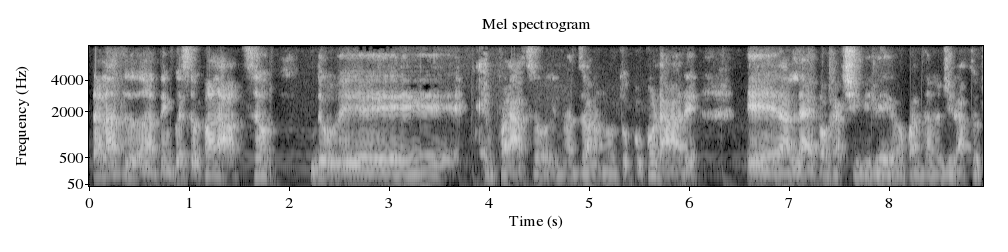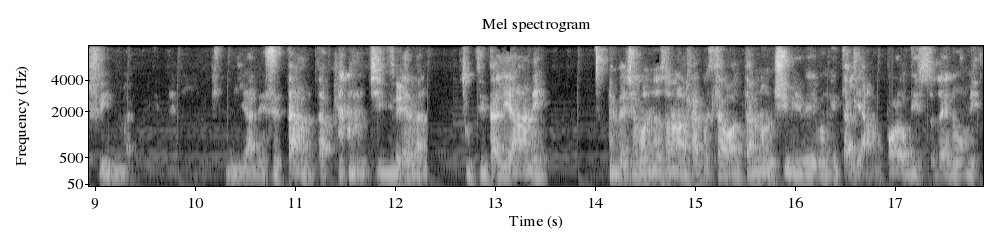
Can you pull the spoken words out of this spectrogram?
Tra l'altro sono andata in questo palazzo dove è un palazzo in una zona molto popolare e all'epoca ci viveva quando hanno girato il film negli anni 70 ci vivevano sì. tutti italiani invece quando sono andata questa volta non ci viveva un italiano un po' l'ho visto dai nomi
